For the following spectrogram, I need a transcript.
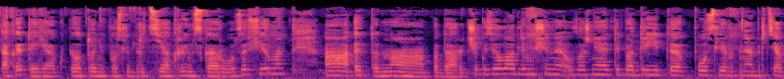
Так, это я купила тоник после бритья Крымская роза фирмы. А, это на подарочек взяла для мужчины. Увлажняет и бодрит э, после э, бритья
